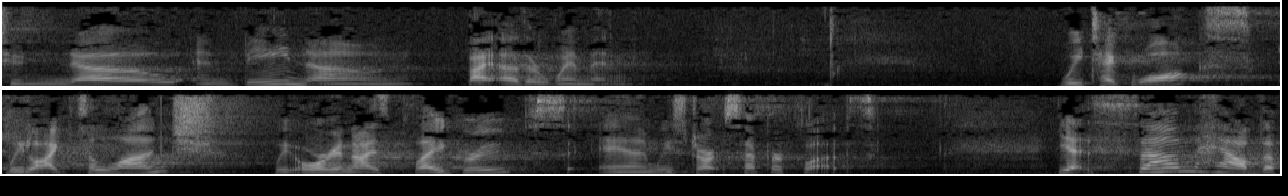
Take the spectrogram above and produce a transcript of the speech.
to know and be known by other women. We take walks, we like to lunch, we organize play groups, and we start supper clubs. Yet somehow the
